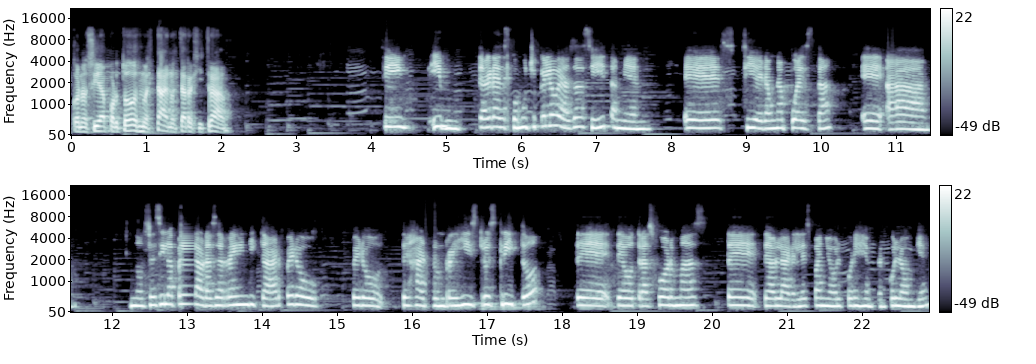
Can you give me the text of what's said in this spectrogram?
conocida por todos no está, no está registrado. Sí, y te agradezco mucho que lo veas así. También eh, si era una apuesta eh, a, no sé si la palabra es reivindicar, pero, pero dejar un registro escrito de, otras formas de, hablar el español, por ejemplo, en Colombia,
